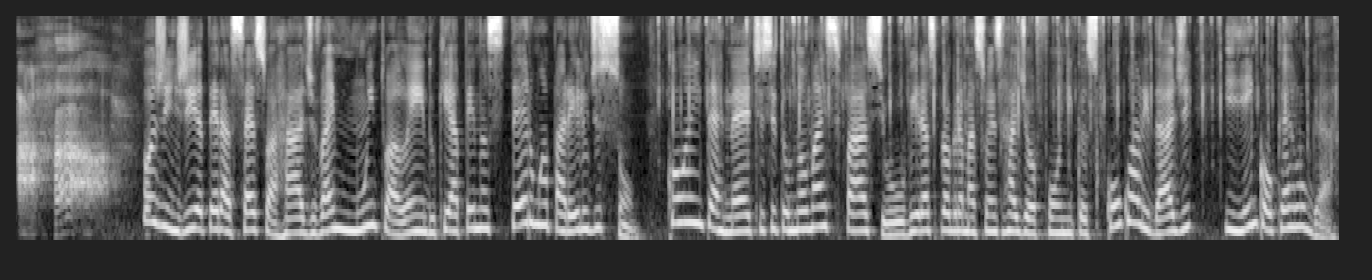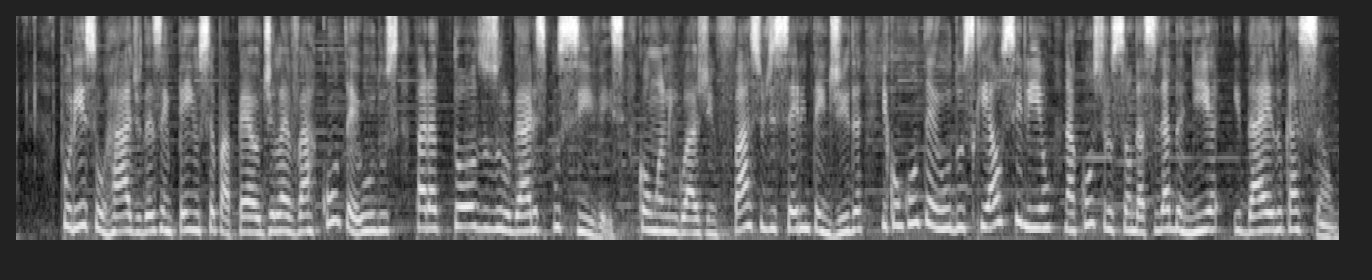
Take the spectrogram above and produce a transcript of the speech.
Ahá! Hoje em dia, ter acesso à rádio vai muito além do que apenas ter um aparelho de som. Com a internet, se tornou mais fácil ouvir as programações radiofônicas com qualidade e em qualquer lugar. Por isso, o rádio desempenha o seu papel de levar conteúdos para todos os lugares possíveis, com uma linguagem fácil de ser entendida e com conteúdos que auxiliam na construção da cidadania e da educação.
